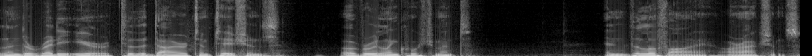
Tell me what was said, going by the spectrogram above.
lend a ready ear to the dire temptations of relinquishment and vilify our actions.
